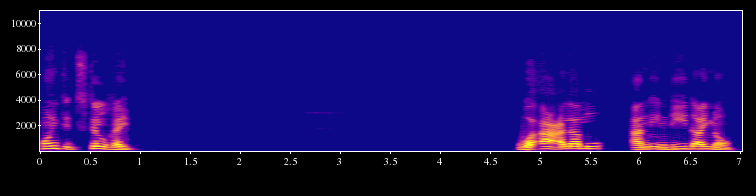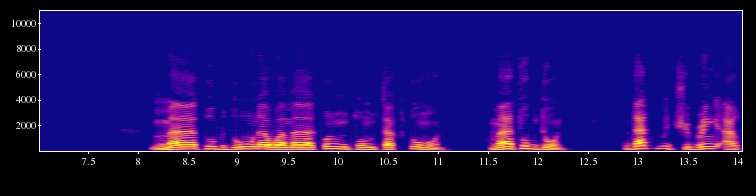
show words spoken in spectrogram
point, it's still ghaib. وأعلم and indeed I know ما تبدون وما كنتم تكتمون ما تبدون that which you bring out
